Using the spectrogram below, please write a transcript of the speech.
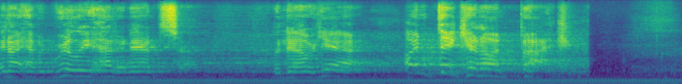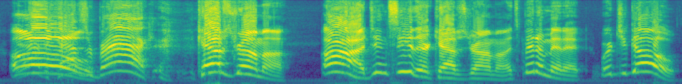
and I haven't really had an answer. But now, yeah, I'm thinking I'm back. Oh, The Cavs are back. Cavs drama. Ah, I didn't see their Cavs drama. It's been a minute. Where'd you go?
